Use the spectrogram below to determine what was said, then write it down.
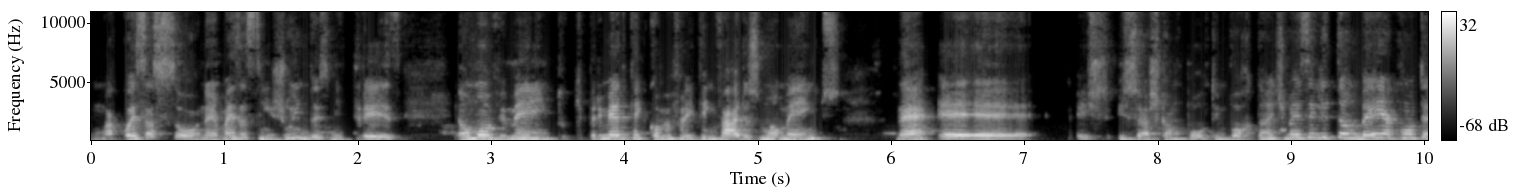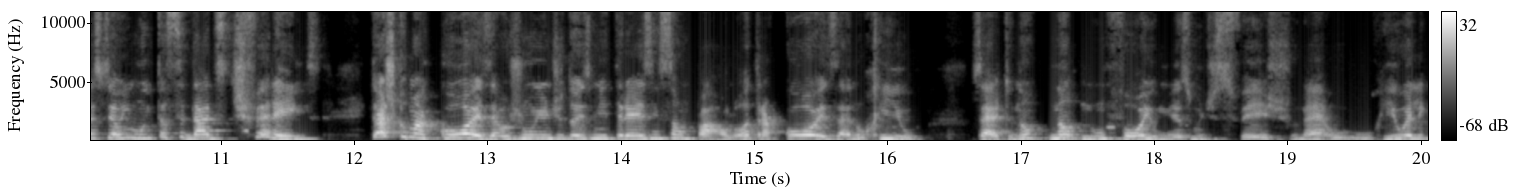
uma coisa só, né? Mas, assim, junho de 2013 é um movimento que, primeiro, tem, como eu falei, tem vários momentos, né? É, isso eu acho que é um ponto importante, mas ele também aconteceu em muitas cidades diferentes. Então, acho que uma coisa é o junho de 2013 em São Paulo, outra coisa é no Rio certo? Não, não, não foi o mesmo desfecho, né? O, o Rio ele,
